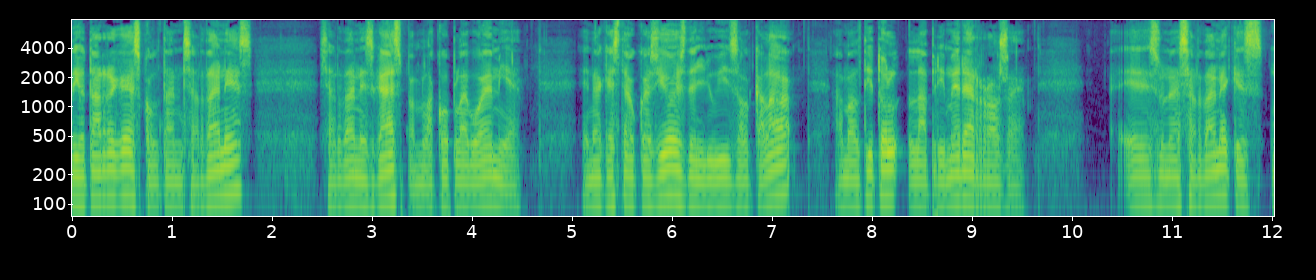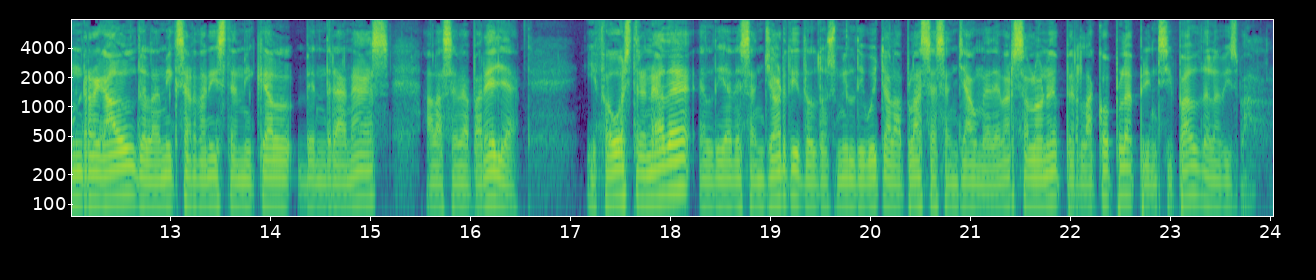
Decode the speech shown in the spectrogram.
Radio Tàrrega escoltant sardanes, sardanes Gasp amb la Copla Bohèmia. En aquesta ocasió és del Lluís Alcalà amb el títol La primera rosa. És una sardana que és un regal de l'amic sardanista Miquel Vendranàs a la seva parella i fou estrenada el dia de Sant Jordi del 2018 a la plaça Sant Jaume de Barcelona per la Copla Principal de la Bisbal.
